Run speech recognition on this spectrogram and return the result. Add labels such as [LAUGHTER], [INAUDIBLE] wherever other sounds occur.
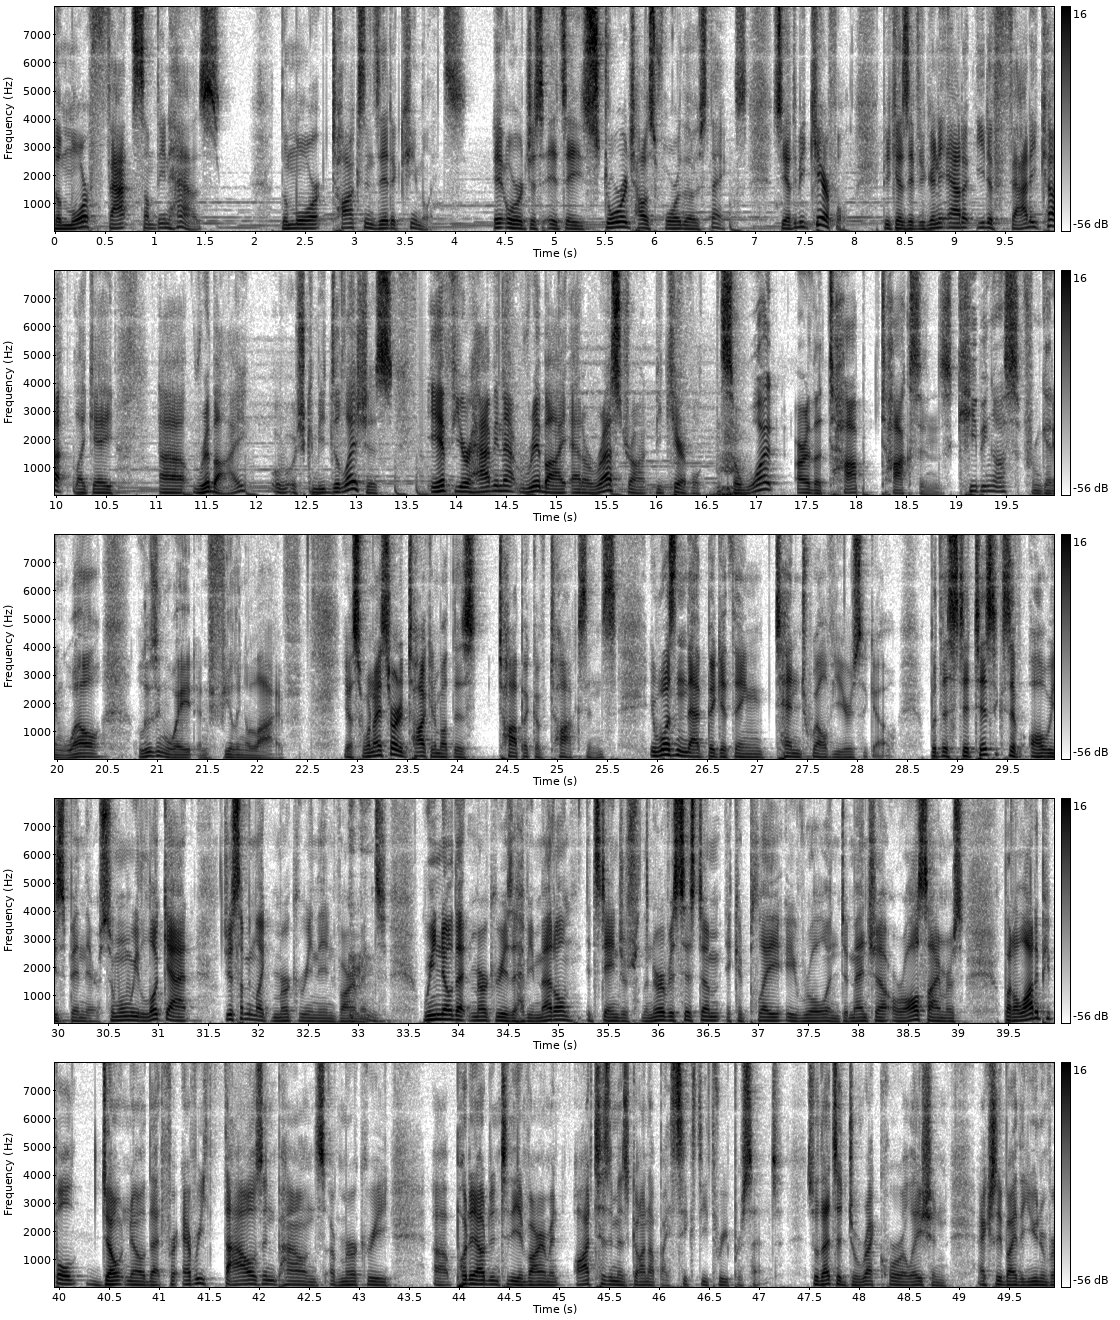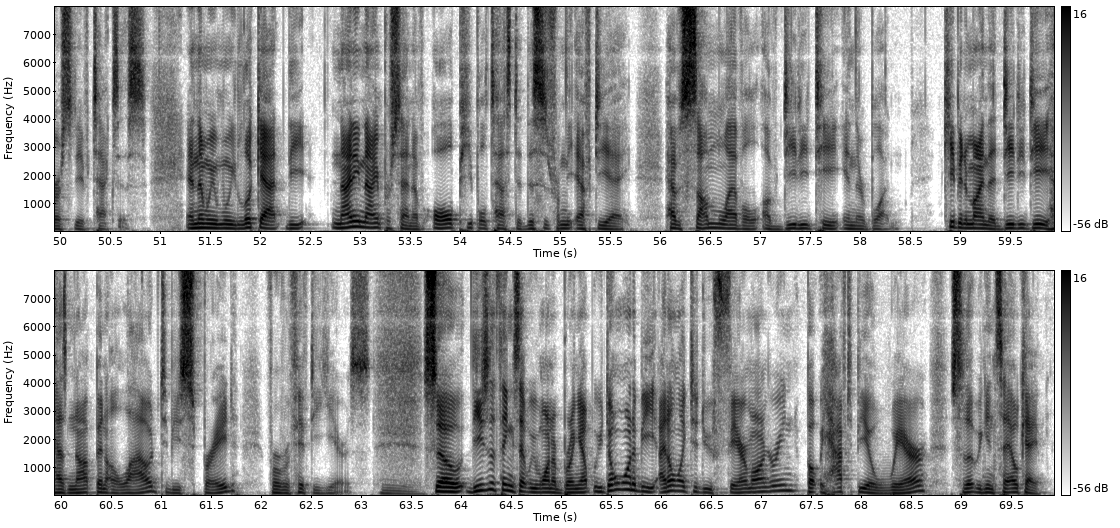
the more fat something has, the more toxins it accumulates. It, or just it's a storage house for those things. So you have to be careful because if you're going to eat a fatty cut like a uh, ribeye, which can be delicious, if you're having that ribeye at a restaurant, be careful. So, what are the top toxins keeping us from getting well, losing weight, and feeling alive? Yeah, so when I started talking about this topic of toxins, it wasn't that big a thing 10, 12 years ago, but the statistics have always been there. So when we look at just something like mercury in the environment, [CLEARS THROAT] we know that mercury is a heavy metal. It's dangerous for the nervous system. It could play a role in dementia or Alzheimer's. But a lot of people don't know that for every thousand pounds of mercury uh, put out into the environment, autism has gone up by 63%. So that's a direct correlation, actually, by the University of Texas. And then when we look at the 99% of all people tested, this is from the FDA, have some level of DDT in their blood. Keeping in mind that DDT has not been allowed to be sprayed for over 50 years. Mm. So these are things that we want to bring up. We don't want to be, I don't like to do fear mongering, but we have to be aware so that we can say, okay,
